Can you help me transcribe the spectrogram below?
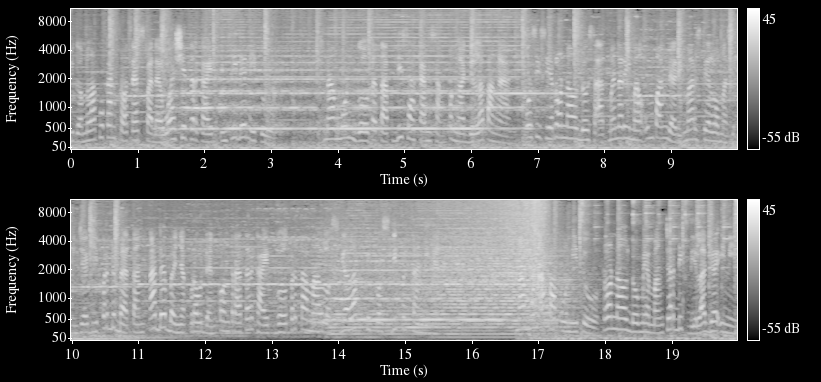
juga melakukan protes pada wasit terkait insiden itu. Namun gol tetap disahkan sang pengadil lapangan. Posisi Ronaldo saat menerima umpan dari Marcelo masih menjadi perdebatan. Ada banyak pro dan kontra terkait gol pertama Los Galacticos di pertandingan. Namun apa pun itu, Ronaldo memang cerdik di laga ini.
